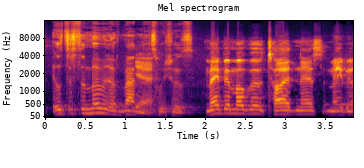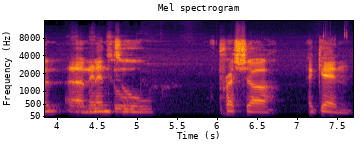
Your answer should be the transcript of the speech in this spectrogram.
foot. It was just a moment of madness, Yeah. which was Maybe a moment of tiredness, maybe a, a mental pressure. Again,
